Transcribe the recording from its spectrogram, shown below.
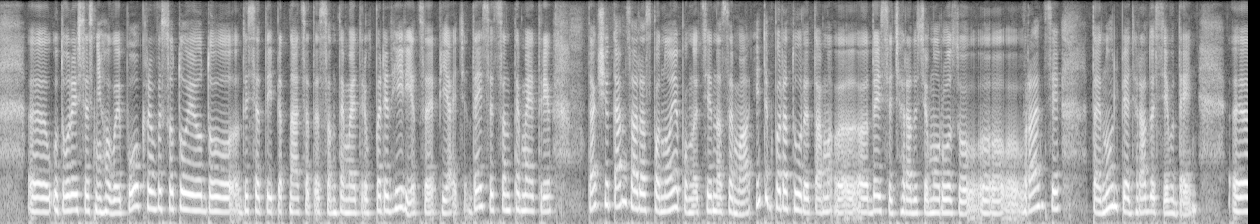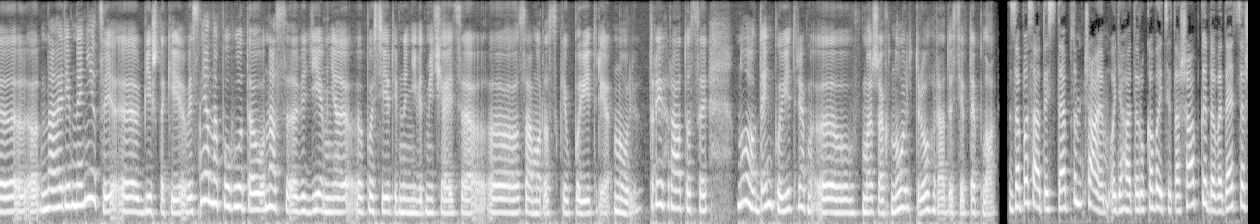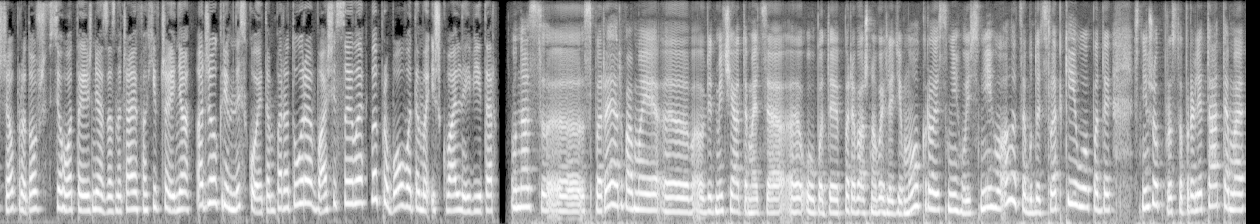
е, утворився сніговий покрив висотою до 10-15 сантиметрів. В передгір'я це 5-10 сантиметрів. Так що там зараз панує повноцінна зима. І температури там е, е, 10 градусів морозу е, вранці та 0,5 градусів в день. Е, На рівнині це е, більш таки весняна погода. У нас від'ємні е, по всій рівнині відмічаються заморозки в повітрі 0,3 градуси. Ну а в день повітря в межах 0,3 градусів тепла. Запасатись теплим чаєм, одягати рукавиці та шапки доведеться ще впродовж всього тижня, зазначає фахівчиня. Адже окрім низької температури, ваші сили випробовуватиме і шквальний вітер. У нас е, з перервами е, відмічатиметься е, опади переважно у вигляді мокрого снігу і снігу, але це будуть слабкі опади. Сніжок просто пролітатиме,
